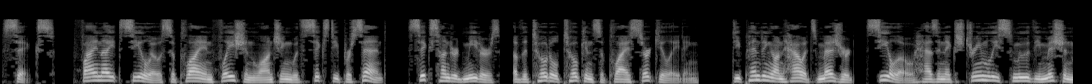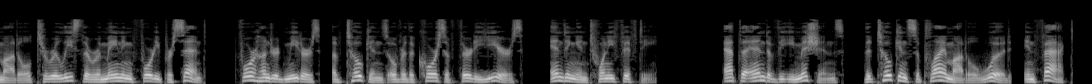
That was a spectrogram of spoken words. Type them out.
6. Finite Celo supply inflation launching with 60%, 600 meters, of the total token supply circulating. Depending on how it's measured, Celo has an extremely smooth emission model to release the remaining 40%, 400 meters, of tokens over the course of 30 years, ending in 2050. At the end of the emissions, the token supply model would, in fact,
